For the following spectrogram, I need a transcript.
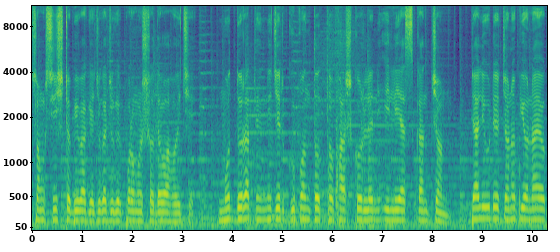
সংশ্লিষ্ট বিভাগে যোগাযোগের পরামর্শ দেওয়া হয়েছে। মধ্যরাতে নিজের গোপন তথ্য ফাঁস করলেন ইলিয়াস কাঞ্চন। ডালিউডের জনপ্রিয় নায়ক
